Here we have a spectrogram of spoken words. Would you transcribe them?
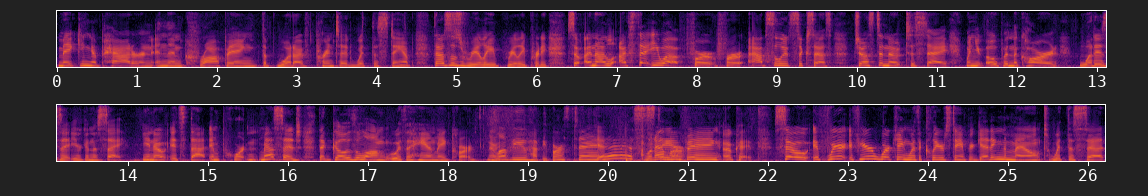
making a pattern, and then cropping the, what I've printed with the stamp. This is really, really pretty. So, and I, I've set you up for, for absolute success. Just a note to say, when you open the card, what is it you're going to say? You know, it's that important message that goes along with a handmade card. Love you, happy birthday. Yes, whatever. stamping. Okay, so if we're if you're working with a clear stamp, you're getting the mount with the set,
